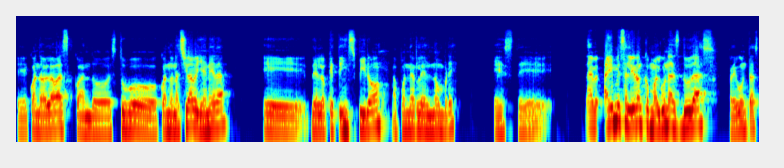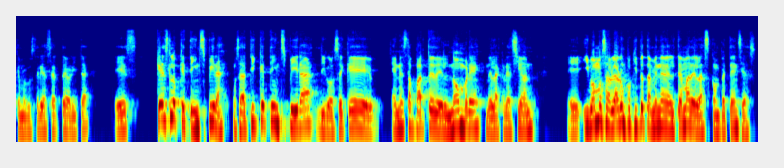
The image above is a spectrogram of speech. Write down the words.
eh, cuando hablabas, cuando estuvo, cuando nació Avellaneda, eh, de lo que te inspiró a ponerle el nombre. Este, ahí me salieron como algunas dudas, preguntas que me gustaría hacerte ahorita. Es, ¿qué es lo que te inspira? O sea, ¿a ti qué te inspira? Digo, sé que en esta parte del nombre, de la creación, eh, y vamos a hablar un poquito también en el tema de las competencias.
